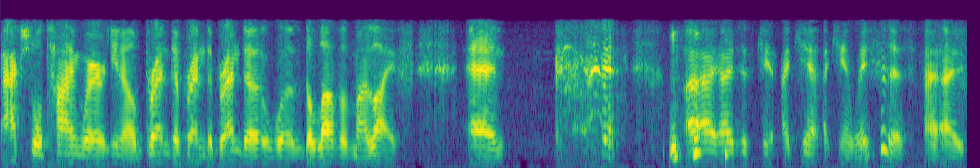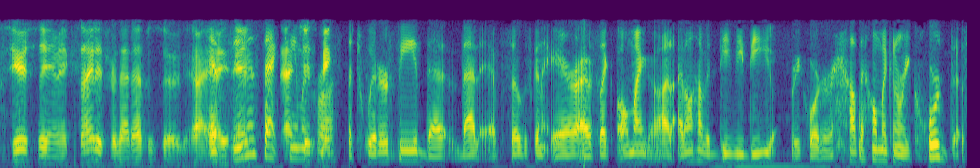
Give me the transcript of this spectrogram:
actual time where you know Brenda Brenda Brenda was the love of my life and I I just can't I can't I can't wait for this I, I seriously am excited for that episode I, as I, soon as that came across makes- the Twitter feed that that episode was going to air, I was like, "Oh my god, I don't have a DVD recorder. How the hell am I going to record this?"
